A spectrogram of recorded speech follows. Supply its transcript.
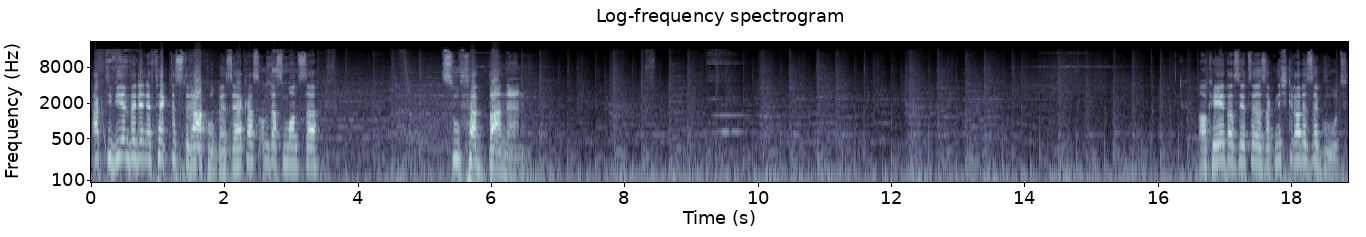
aktivieren wir den Effekt des Draco-Berserkers, um das Monster zu verbannen. Okay, das jetzt äh, sagt nicht gerade sehr gut.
